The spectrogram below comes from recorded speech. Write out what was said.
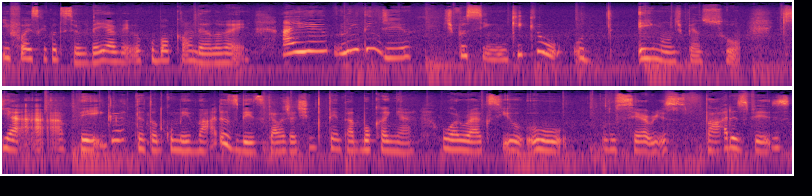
E foi isso que aconteceu. Veio a Veiga com o bocão dela, velho. Aí não entendi. Tipo assim, o que que o, o Eamon pensou? Que a, a Veiga, tentando comer várias vezes, que ela já tinha tentado bocanhar o Arax e o, o Lucerys várias vezes.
